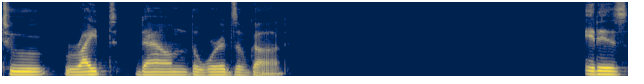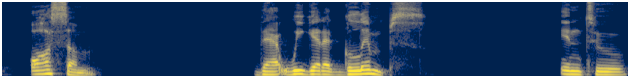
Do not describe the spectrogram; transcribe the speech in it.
to write down the words of God. It is awesome that we get a glimpse into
